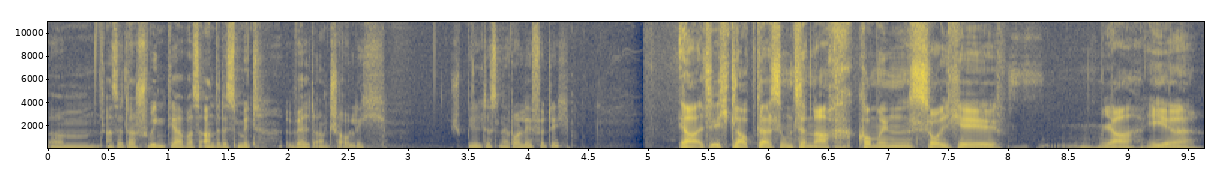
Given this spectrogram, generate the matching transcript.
Ähm, also da schwingt ja was anderes mit, weltanschaulich. Spielt das eine Rolle für dich? Ja, also ich glaube, dass unser Nachkommen solche ja, eher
